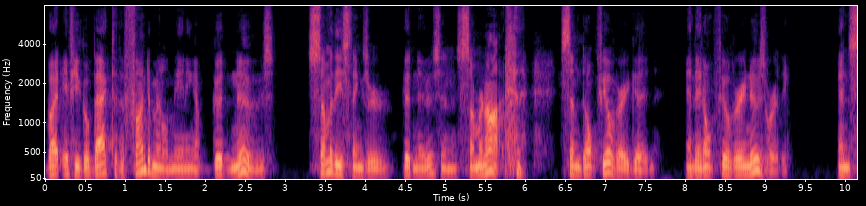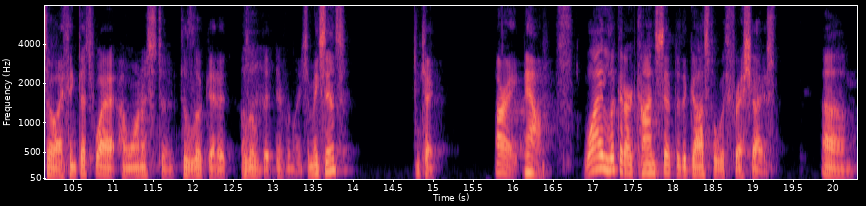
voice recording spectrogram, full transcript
But if you go back to the fundamental meaning of good news, some of these things are good news and some are not. some don't feel very good and they don't feel very newsworthy. And so I think that's why I want us to, to look at it a little bit differently. Does that make sense? Okay. All right. Now, why look at our concept of the gospel with fresh eyes? Um,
